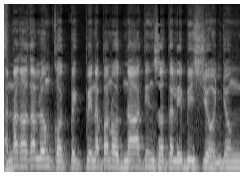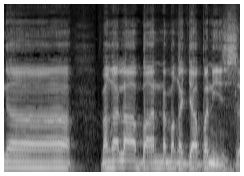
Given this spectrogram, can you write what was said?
Ang nakakalungkot, pag pinapanood natin sa telebisyon yung ah, mga laban ng mga Japanese.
